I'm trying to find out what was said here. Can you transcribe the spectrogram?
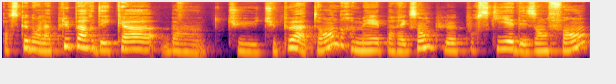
Parce que dans la plupart des cas, ben, tu, peux attendre, mais par exemple, pour ce qui est des enfants,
